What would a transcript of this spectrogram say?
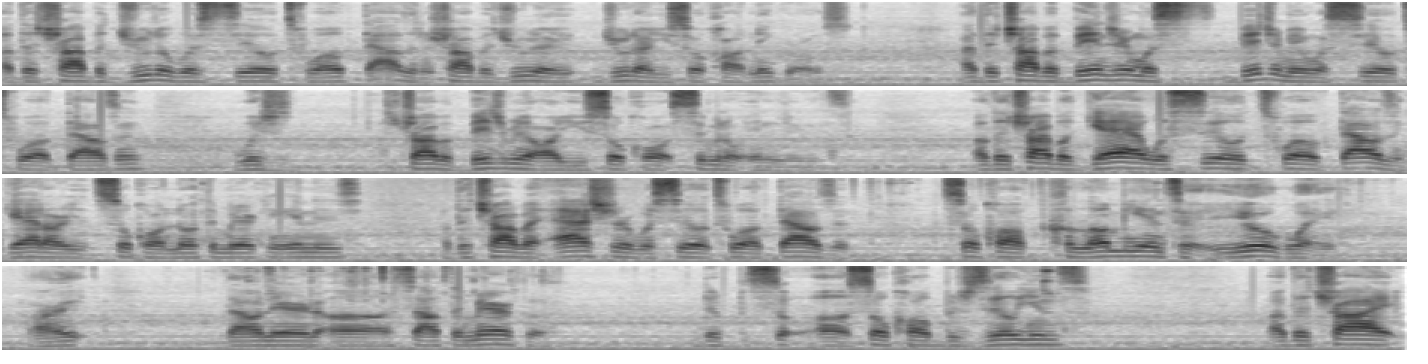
Of the tribe of Judah was sealed twelve thousand. The tribe of Judah, Judah you so-called Negroes. Of the tribe of Benjamin was Benjamin was sealed twelve thousand, which the tribe of Benjamin are you so-called Seminole Indians. Of the tribe of Gad was sealed twelve thousand. Gad are you so-called North American Indians. Of the tribe of Asher was sealed twelve thousand, so-called Colombian to Uruguay. All right down there in uh, South America, the so, uh, so-called Brazilians. Uh, the tribe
